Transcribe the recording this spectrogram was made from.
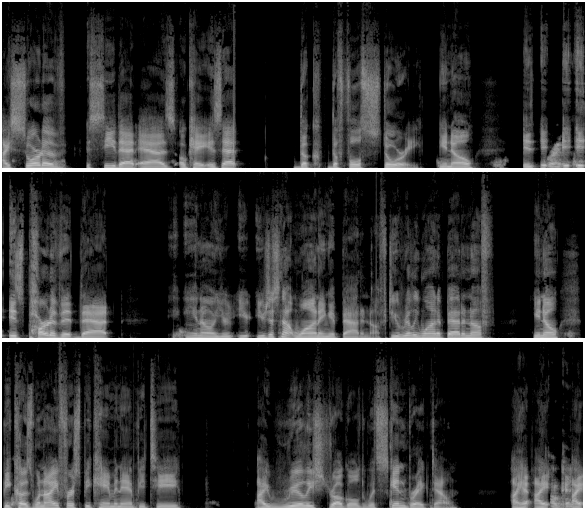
I sort of see that as okay, is that the the full story, you know? Is, Right. is, is part of it that you know you're you're you're just not wanting it bad enough. Do you really want it bad enough? You know, because when I first became an amputee, I really struggled with skin breakdown. I I Okay. I,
